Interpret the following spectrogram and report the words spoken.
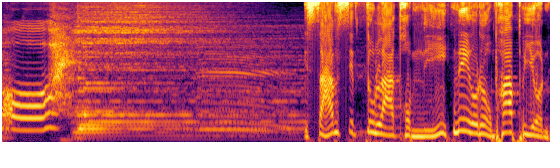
โอ้ย30 ตุลาคมนี้ในโรงภาพยนตร์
